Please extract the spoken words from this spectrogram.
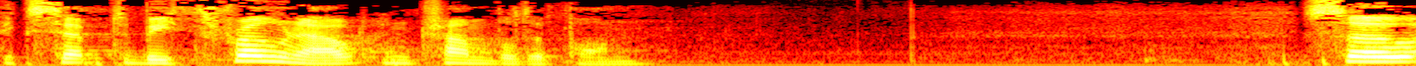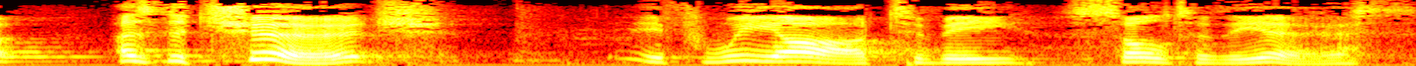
Except to be thrown out and trampled upon. So, as the church, if we are to be salt of the earth,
